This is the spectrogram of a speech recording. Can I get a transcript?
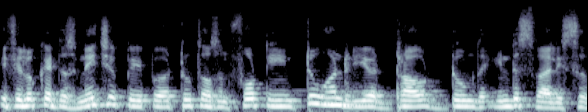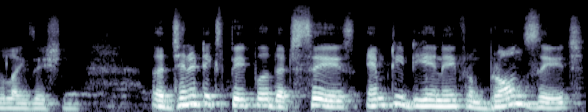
If you look at this nature paper, 2014, 200 year drought doomed the Indus Valley civilization. A genetics paper that says mtDNA from Bronze Age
